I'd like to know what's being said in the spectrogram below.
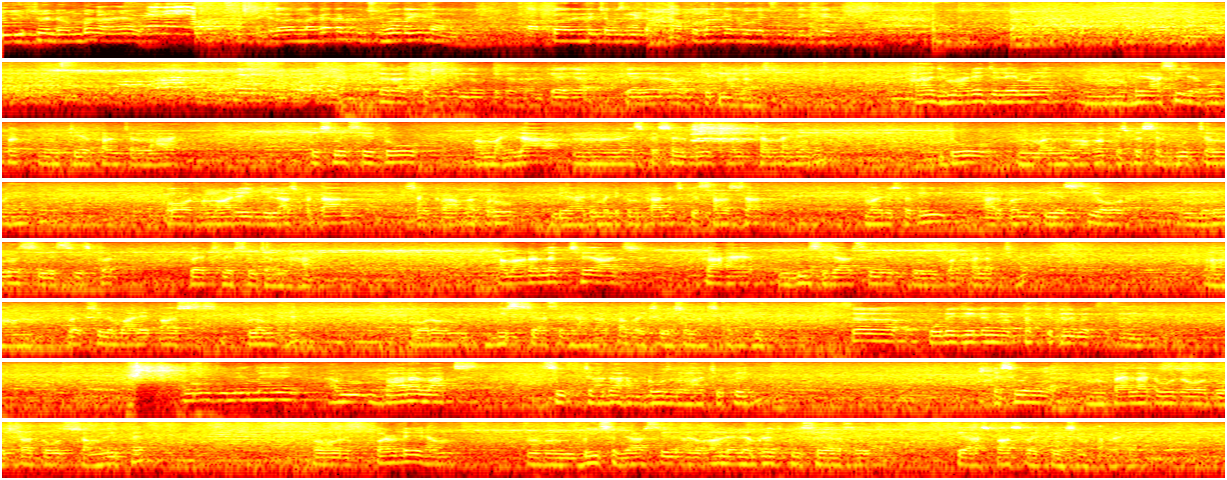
इसमें नंबर आया पिछला बार लगा था कुछ हुआ नहीं था मुझे। आप कह रहे थे चौबीस घंटे। आपको लग गया कोवैक्सीन दिखे सर आज कितने केंद्रों पर टीकाकरण किया जा किया जा रहा है और कितना लक्ष्य है? आज हमारे ज़िले में बयासी जगहों पर टीकाकरण चल रहा है। इसमें से दो महिला स्पेशल बूथ चल रहे हैं। दो अभिभावक स्पेशल बूथ चल रहे हैं। और हमारे जिला अस्पताल, संक्रामक रोग, बिहारी मेडिकल कॉलेज के साथ साथ हमारी सभी अर्बन पीएससी और रूरल सी पर वैक्सीनेशन चल रहा है। हमारा लक्ष्य आज का है बीस हज़ार से ऊपर का लक्ष्य है। वैक्सीन हमारे पास उपलब्ध है और हम बीस हज़ार से ज़्यादा का वैक्सीनेशन आज करेंगे। सर, पूरे ज़िले में अब तक कितने वैक्सीनेशन हुए पूरे ज़िले में हम 12 लाख से ज़्यादा हम डोज लगा चुके हैं। इसमें पहला डोज और दूसरा डोज सम्मिलित है। और पर डे हम बीस हज़ार से ऑन एन एवरेज बीस हज़ार से के आसपास वैक्सीनेशन कर रहे हैं।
